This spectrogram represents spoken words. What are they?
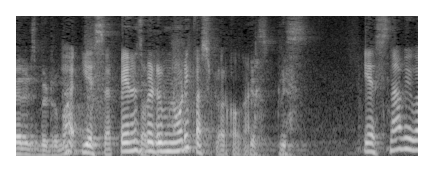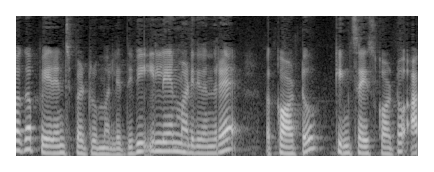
parents bedroom yes sir parents bedroom ನೋಡಿ ಫಸ್ಟ್ ಫ್ಲೋರ್ಗೆ ಹೋಗೋಣ. ಪ್ಲೀಸ್ ಎಸ್ ನಾವು ಇವಾಗ ಪೇರೆಂಟ್ಸ್ ಬೆಡ್ರೂಮಲ್ಲಿದ್ದೀವಿ ಇಲ್ಲಿ ಏನು ಮಾಡಿದ್ವಿ ಅಂದರೆ ಕಾಟು ಕಿಂಗ್ ಸೈಜ್ ಕಾಟು ಆ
